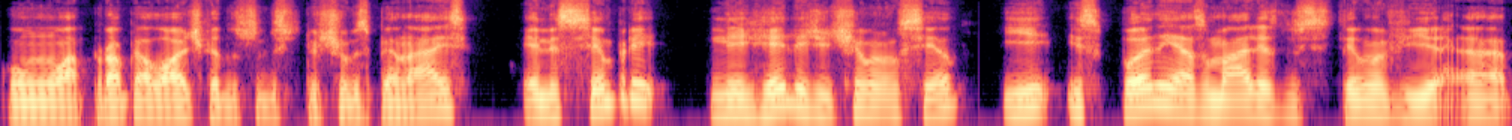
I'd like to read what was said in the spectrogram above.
com a própria lógica dos substitutivos penais, eles sempre relegitimam o centro e expandem as malhas do sistema via uh,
